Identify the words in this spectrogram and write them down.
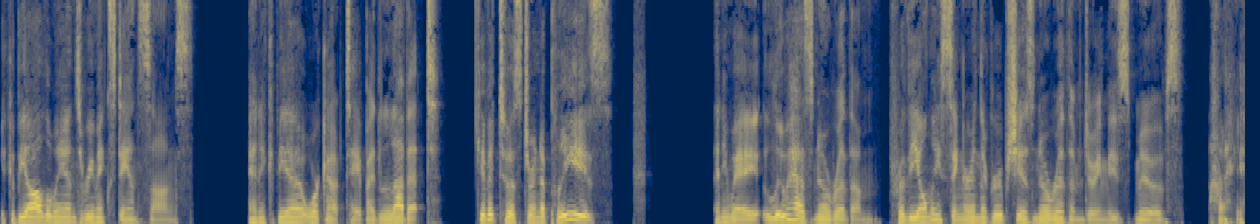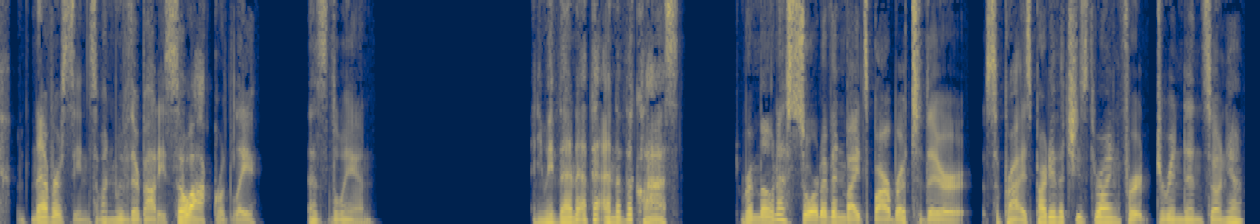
It could be all Luann's remix dance songs. And it could be a workout tape. I'd love it. Give it to us, Dorinda, please. Anyway, Lou has no rhythm. For the only singer in the group, she has no rhythm doing these moves. I've never seen someone move their body so awkwardly as Luann. Anyway, then at the end of the class, Ramona sort of invites Barbara to their surprise party that she's throwing for Dorinda and Sonja.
